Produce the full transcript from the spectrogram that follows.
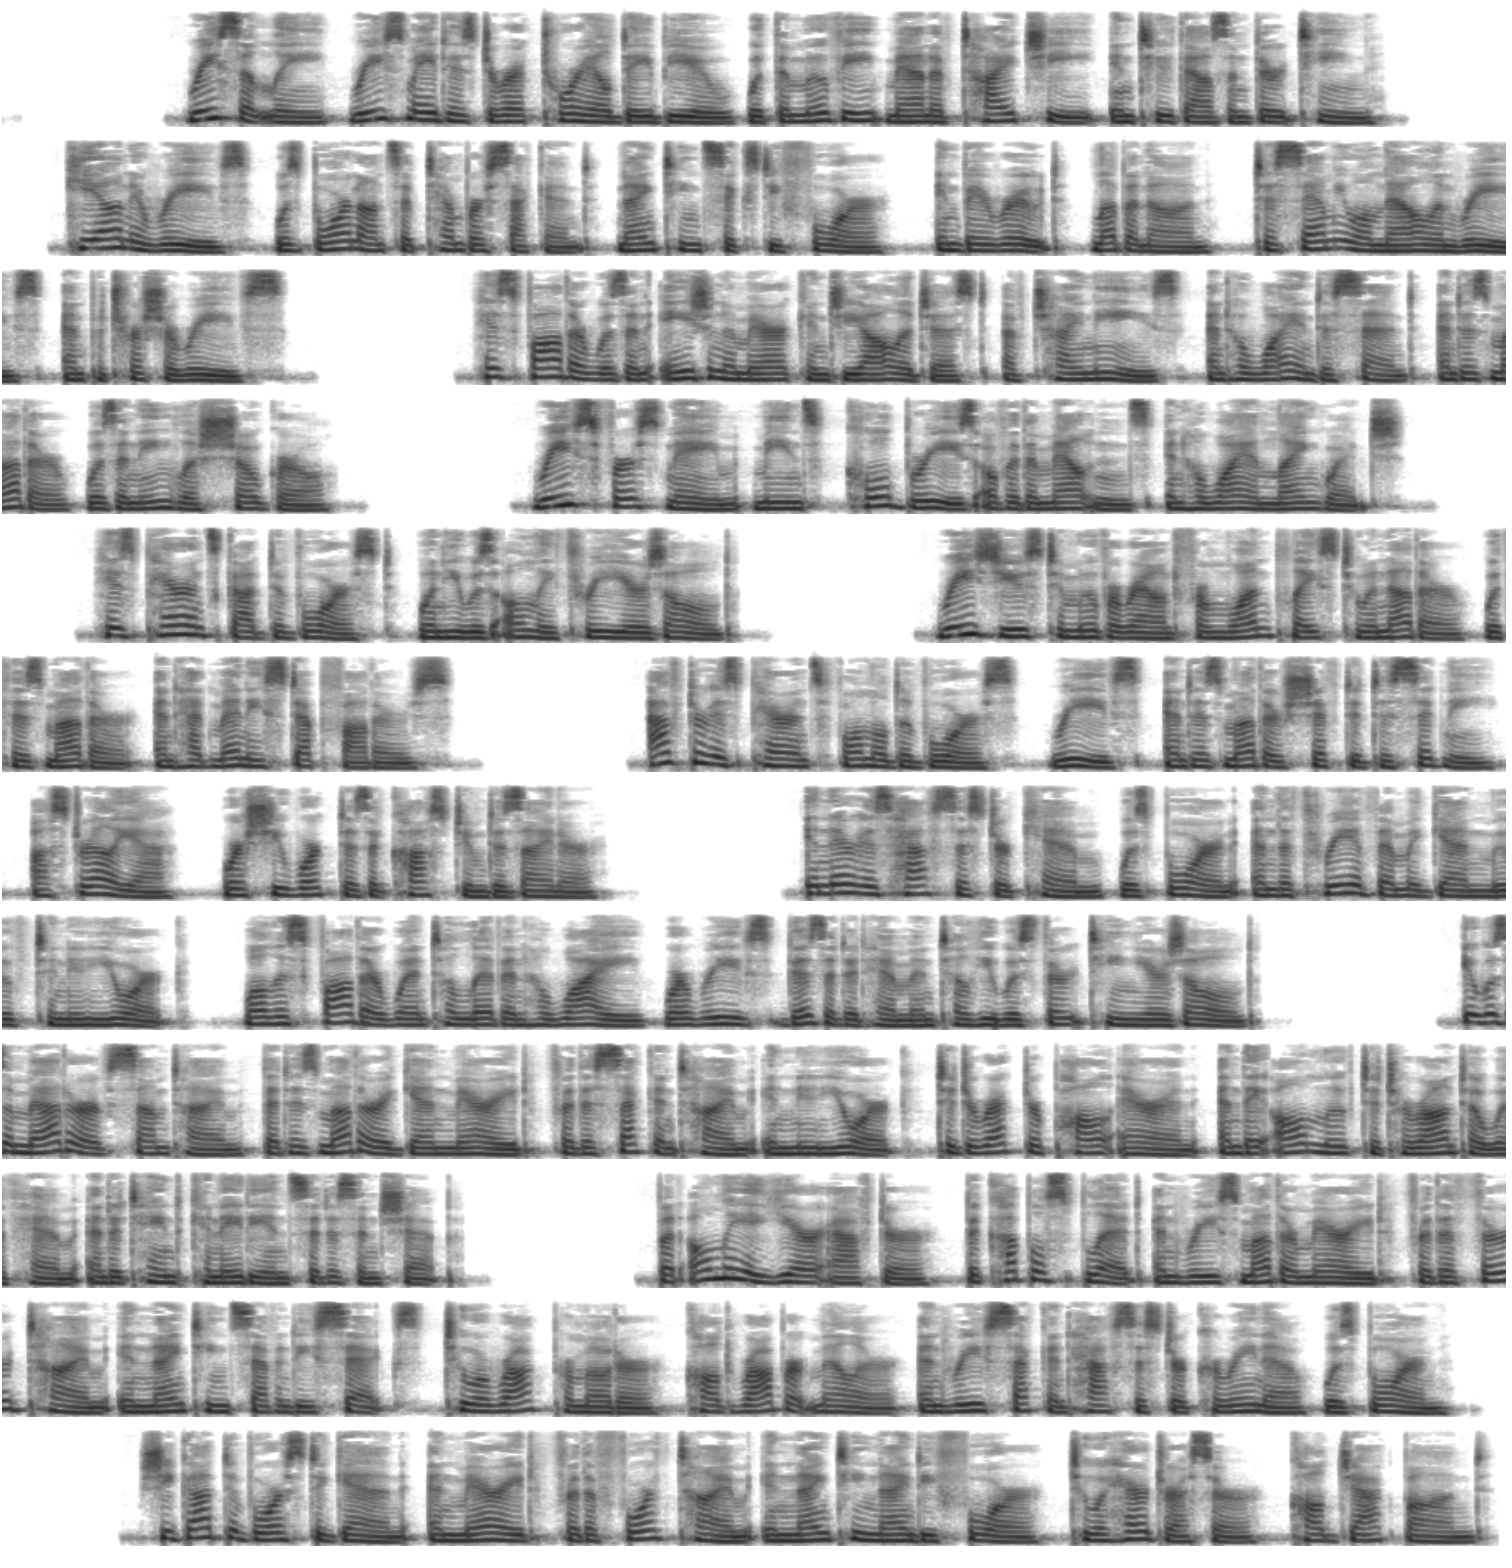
Recently, Reeves made his directorial debut with the movie Man of Tai Chi in 2013. Keanu Reeves was born on September 2, 1964, in Beirut, Lebanon, to Samuel Nowlin Reeves and Patricia Reeves. His father was an Asian American geologist of Chinese and Hawaiian descent and his mother was an English showgirl. Reeves' first name means cool breeze over the mountains in Hawaiian language. His parents got divorced when he was only three years old. Reeves used to move around from one place to another with his mother and had many stepfathers. After his parents' formal divorce, Reeves and his mother shifted to Sydney, Australia, where she worked as a costume designer. In there his half-sister Kim was born and the three of them again moved to New York, while his father went to live in Hawaii where Reeves visited him until he was 13 years old. It was a matter of some time that his mother again married for the second time in New York to director Paul Aaron and they all moved to Toronto with him and attained Canadian citizenship. But only a year after, the couple split and Reeves' mother married for the third time in 1976 to a rock promoter called Robert Miller and Reeves' second half-sister Karina was born. She got divorced again and married for the fourth time in 1994 to a hairdresser called Jack Bond.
